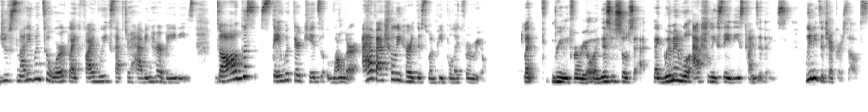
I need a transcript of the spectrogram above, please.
Jusmari went to work like five weeks after having her babies. Dogs stay with their kids longer. I have actually heard this one, people, like for real. Like, really for real. Like, this is so sad. Like, women will actually say these kinds of things. We need to check ourselves.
